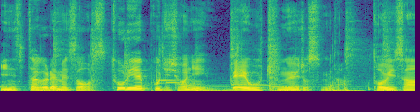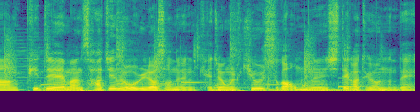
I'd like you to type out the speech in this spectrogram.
인스타그램에서 스토리의 포지션이 매우 중요해졌습니다. 더 이상 피드에만 사진을 올려서는 계정을 키울 수가 없는 시대가 되었는데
